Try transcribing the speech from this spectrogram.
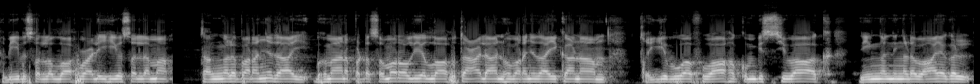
ഹബീബ് സല്ലാഹു അലഹി വസ്ല്ലമ്മ തങ്ങൾ പറഞ്ഞതായി ബഹുമാനപ്പെട്ട സുമർ അലി അള്ളാഹു താലാൻഹു പറഞ്ഞതായി കാണാം. തയ്യബു അഫ്വാഹക്കും ബിസ്വാഖ് നിങ്ങൾ നിങ്ങളുടെ വായകൾ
